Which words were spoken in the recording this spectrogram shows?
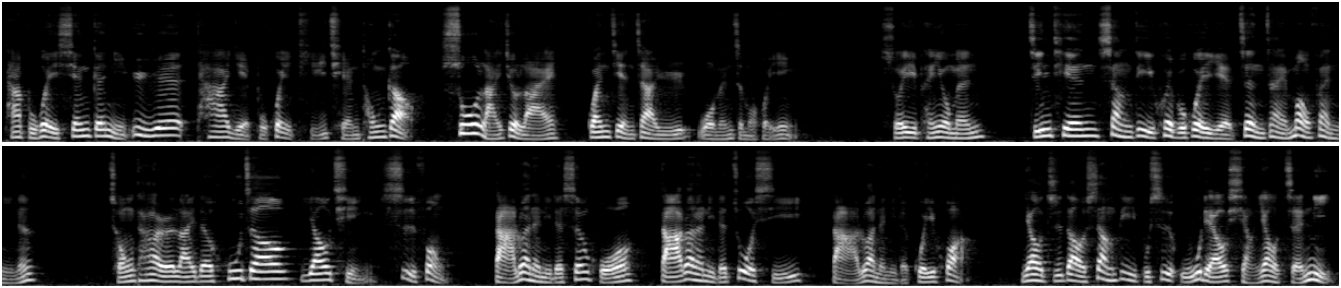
他不会先跟你预约，他也不会提前通告，说来就来。关键在于我们怎么回应。所以，朋友们，今天上帝会不会也正在冒犯你呢？从他而来的呼召、邀请、侍奉，打乱了你的生活，打乱了你的作息，打乱了你的规划。要知道，上帝不是无聊想要整你，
